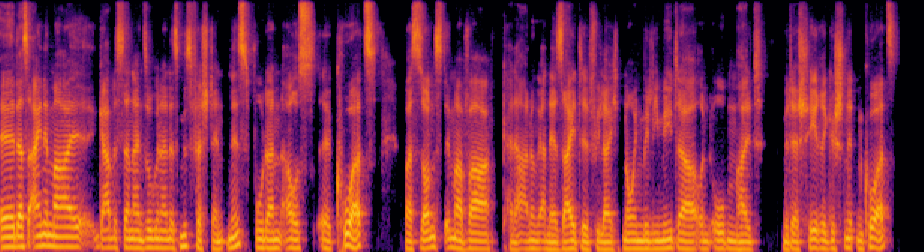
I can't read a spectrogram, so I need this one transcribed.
äh, das eine Mal gab es dann ein sogenanntes Missverständnis, wo dann aus äh, kurz was sonst immer war, keine Ahnung, an der Seite vielleicht 9 mm und oben halt mit der Schere geschnitten kurz.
